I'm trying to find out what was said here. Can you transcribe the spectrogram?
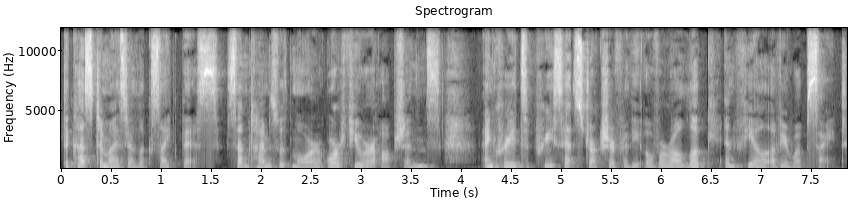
The customizer looks like this, sometimes with more or fewer options, and creates a preset structure for the overall look and feel of your website.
